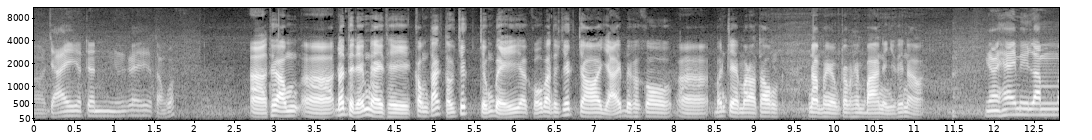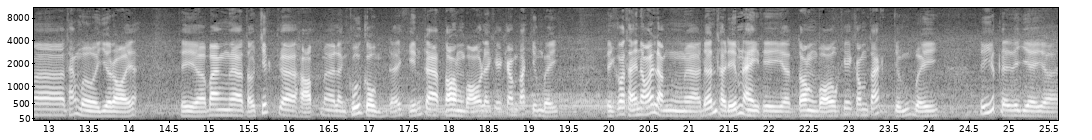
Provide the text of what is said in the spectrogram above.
à chạy trên cái toàn quốc. À, thưa ông, à, đến thời điểm này thì công tác tổ chức chuẩn bị của ban tổ chức cho giải Befaco à, Bến Tre Marathon năm 2023 này như thế nào? Ngày 25 à, tháng 10 vừa rồi á, thì à, ban à, tổ chức họp lần cuối cùng để kiểm tra toàn bộ lại cái công tác chuẩn bị. Thì có thể nói là đến thời điểm này thì toàn bộ cái công tác chuẩn bị thứ nhất là về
